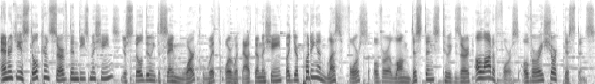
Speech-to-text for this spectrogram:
energy is still conserved in these machines, you're still doing the same work with or without the machine, but you're putting in less force over a long distance to exert a lot of force over a short distance.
